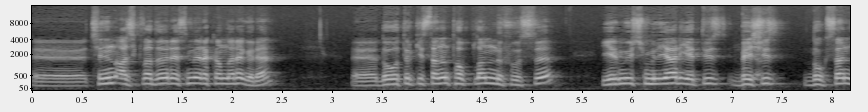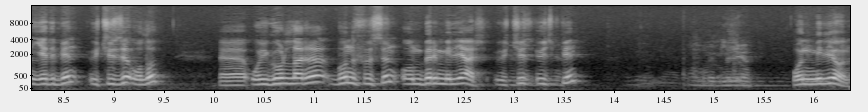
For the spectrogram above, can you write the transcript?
E, Çin'in açıkladığı resmi rakamlara göre ee, Doğu Türkistan'ın toplam nüfusu 23 milyar 700 597 bin 300'ü olup e, Uygurları bu nüfusun 11 milyar 303 bin 11 milyon. 10 milyon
